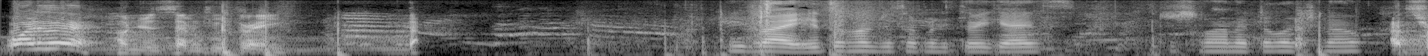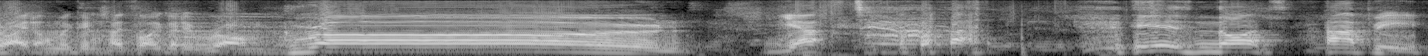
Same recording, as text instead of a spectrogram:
What is it? 173. He's right. It's 173, guys. Just wanted to let you know. That's right. Oh my goodness, I thought I got it wrong. Grown. Yep. he is not happy.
